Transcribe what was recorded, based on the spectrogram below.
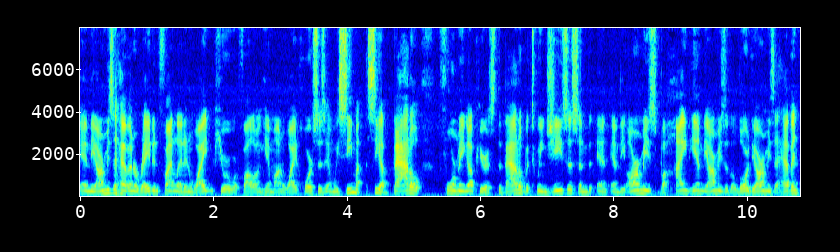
and the armies of heaven, arrayed in fine linen, white and pure, were following him on white horses. And we see, see a battle forming up here. It's the battle between Jesus and, and, and, the armies behind him, the armies of the Lord, the armies of heaven,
